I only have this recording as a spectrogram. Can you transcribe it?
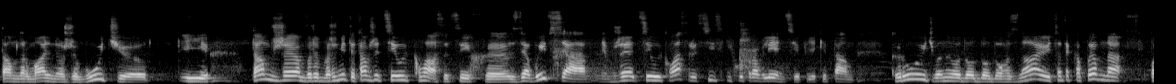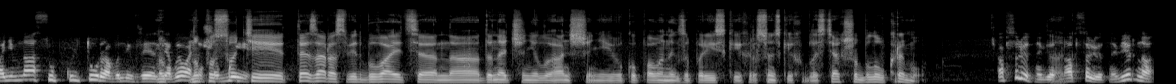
там нормально живуть. Е, і там вже ви розумієте, там вже цілий клас у цих е, з'явився вже цілий клас російських управлінців, які там керують, вони одного одного знають. Це така певна панівна субкультура. Вони вже ну, з'явилася. Ну, по суті, ми... те зараз відбувається на Донеччині, Луганщині, в окупованих Запорізьких і Херсонських областях, що було в Криму. Абсолютно вірно, так. абсолютно вірно,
